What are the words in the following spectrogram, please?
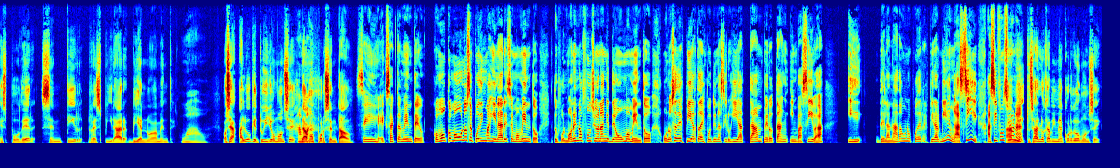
es poder sentir, respirar bien nuevamente. Wow. O sea, algo que tú y yo, Monse, damos por sentado. Sí, exactamente. ¿Cómo, ¿Cómo uno se puede imaginar ese momento? Tus pulmones no funcionan de un momento, uno se despierta después de una cirugía tan, pero tan invasiva y de la nada uno puede respirar bien. Así, así funciona. mí, tú sabes lo que a mí me acordó, Monse.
